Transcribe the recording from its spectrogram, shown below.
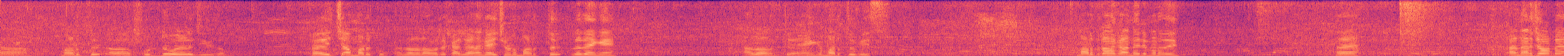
ആ മടുത്ത്. ഫുഡ് പോലെയുള്ള ജീവിതം. കഴിച്ചാൽ മടുക്കും എന്നുള്ള അവരുടെ കല്യാണം കഴിച്ചുകൊണ്ട് മടുത്ത്. അല്ലേ തേങ്ങ? അതാണ്. തേങ്ങ മടുത്തു കേസ് മടുത്തിട്ടാണ് കണ്ണിരുമണത് ഏ? കണ്ണടച്ചോട്ടെ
